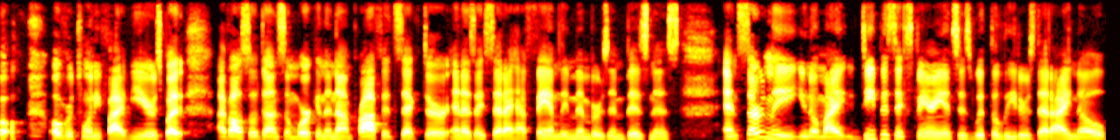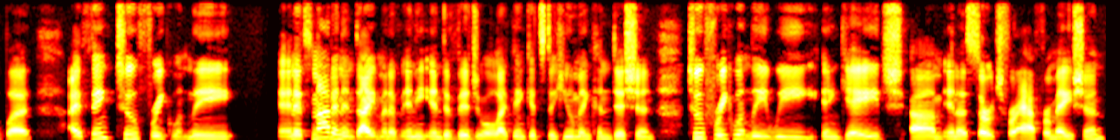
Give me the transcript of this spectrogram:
over 25 years. But I've also done some work in the nonprofit sector. And as I said, I have family members in business. And certainly, you know, my deepest experience is with the leaders that I know. But I think too frequently, and it's not an indictment of any individual. I think it's the human condition. Too frequently, we engage um, in a search for affirmation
